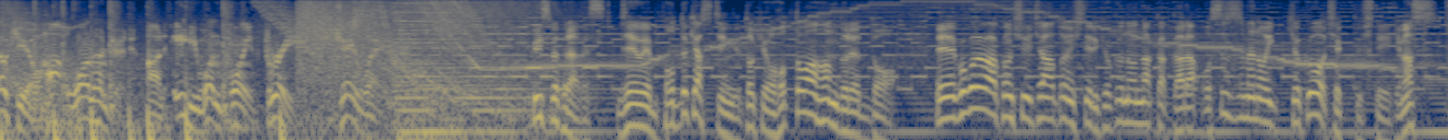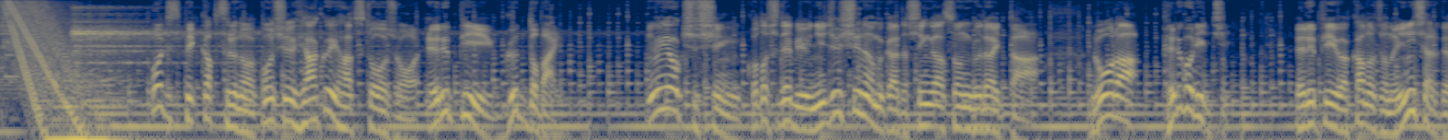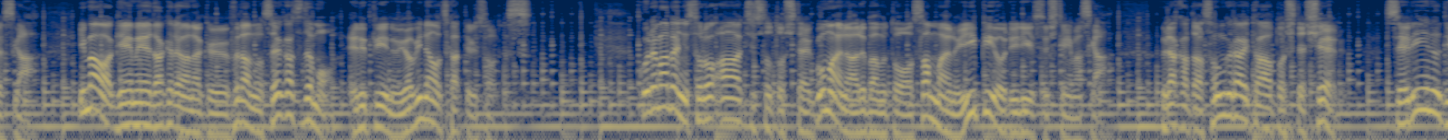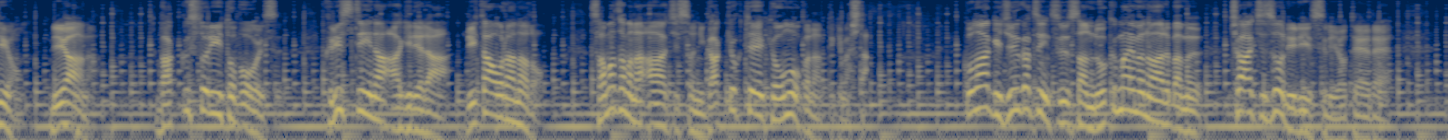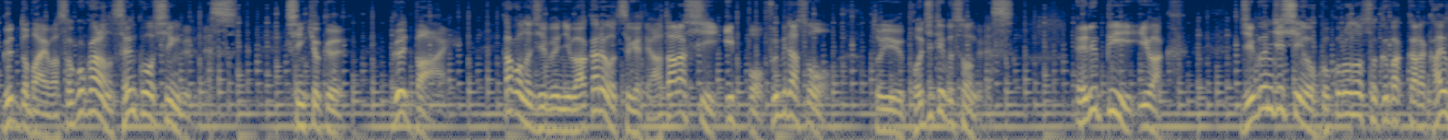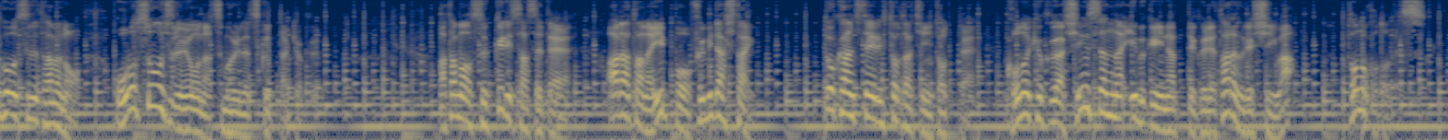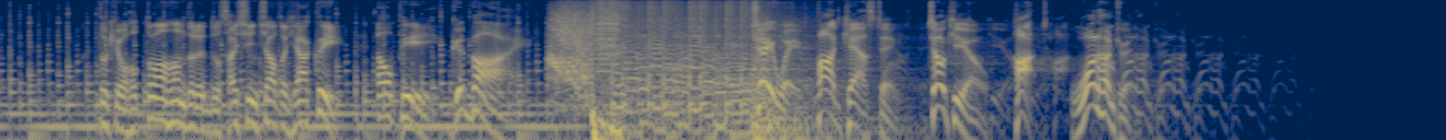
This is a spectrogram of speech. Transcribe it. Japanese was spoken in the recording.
TOKYO HOT 100 on 81.3 J-WAVE クリス・ベプラーです。J-WAVE ポッドキャスティング TOKYO HOT 100、えー、ここでは今週チャートにしている曲の中からおすすめの一曲をチェックしていきます。本日ピックアップするのは今週100位初登場 LP グッドバイニューヨーク出身今年デビュー20周年を迎えたシンガーソングライターローラ・ペルゴリッジ LP は彼女のイニシャルですが今は芸名だけではなく普段の生活でも LP の呼び名を使っているそうです。これまでにソロアーティストとして5枚のアルバムと3枚の EP をリリースしていますが裏方ソングライターとしてシェールセリーヌ・ディオンリアーナバックストリート・ボーイズクリスティーナ・アギレラリタ・オラなどさまざまなアーティストに楽曲提供も行ってきました。この秋10月に通算6枚目のアルバム「チャーチズをリリースする予定で「Goodbye」はそこからの先行シングルです。新曲「Goodbye」過去の自分に別れを告げて新しい一歩を踏み出そうというポジティブソングです。LP 曰く自分自身を心の束縛から解放するための大掃除のようなつもりで作った曲。頭をすっきりさせて新たな一歩を踏み出したいと感じている人たちにとってこの曲が新鮮な息吹になってくれたら嬉しいわとのことです TOKYOHOT100 最新チャート100位 LP Goodbye J-WAVE PODCASTING TOKYO HOT 100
